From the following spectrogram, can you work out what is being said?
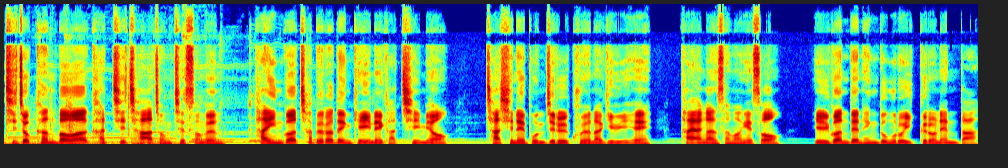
지적한 바와 같이 자아 정체성은 타인과 차별화된 개인의 가치이며 자신의 본질을 구현하기 위해 다양한 상황에서 일관된 행동으로 이끌어낸다.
